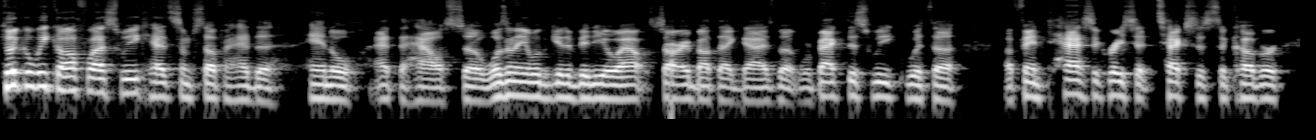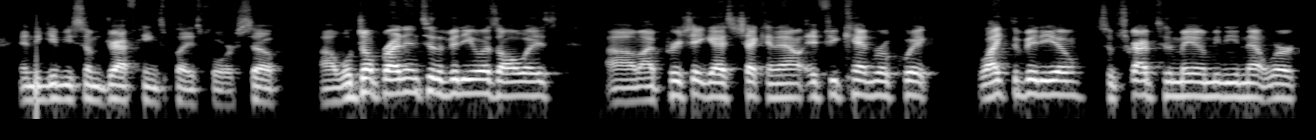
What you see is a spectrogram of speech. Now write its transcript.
Took a week off last week, had some stuff I had to handle at the house, so wasn't able to get a video out. Sorry about that, guys, but we're back this week with a, a fantastic race at Texas to cover and to give you some DraftKings plays for. So uh, we'll jump right into the video as always. Um, I appreciate you guys checking out. If you can, real quick, like the video, subscribe to the Mayo Media Network,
